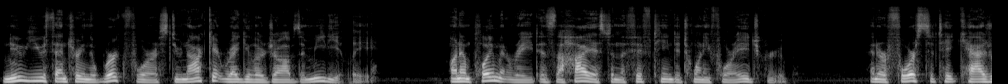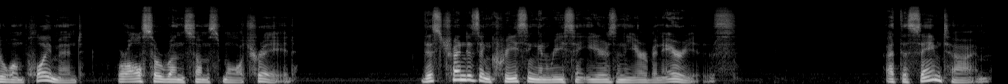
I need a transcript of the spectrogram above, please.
new youth entering the workforce do not get regular jobs immediately. unemployment rate is the highest in the 15 to 24 age group, and are forced to take casual employment or also run some small trade. This trend is increasing in recent years in the urban areas. At the same time,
